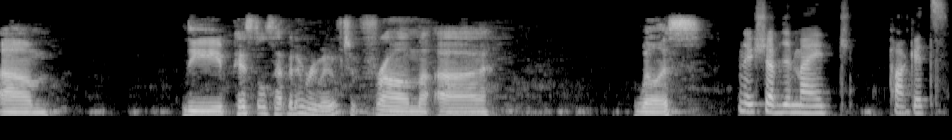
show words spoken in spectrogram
Um, the pistols have been removed from uh, Willis. They're shoved in my pockets.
